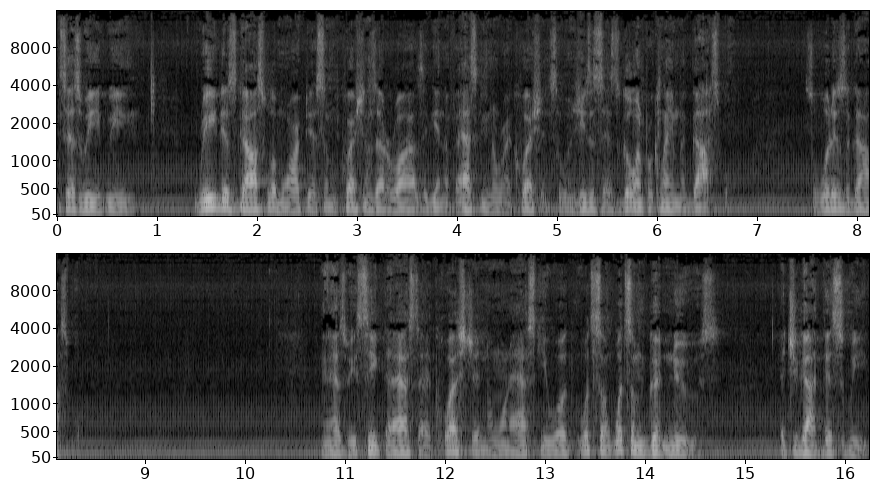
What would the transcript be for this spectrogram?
It says we, we read this gospel of Mark, there's some questions that arise, again, of asking the right questions. So when Jesus says, go and proclaim the gospel. So what is the gospel? And as we seek to ask that question, I want to ask you, what, what's, some, what's some good news that you got this week?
